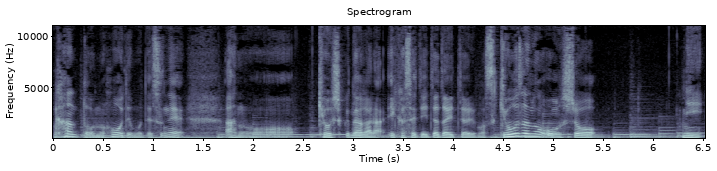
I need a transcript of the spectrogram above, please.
関東の方でもですね、あのー、恐縮ながら行かせていただいております。餃子の王将に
